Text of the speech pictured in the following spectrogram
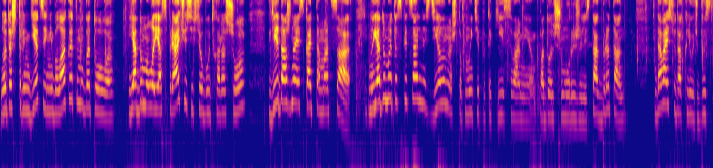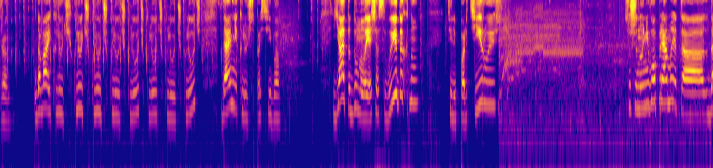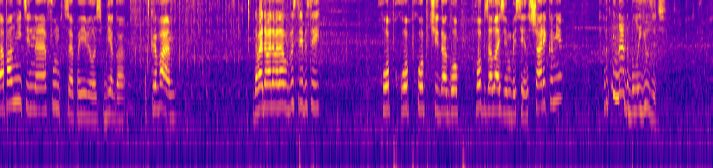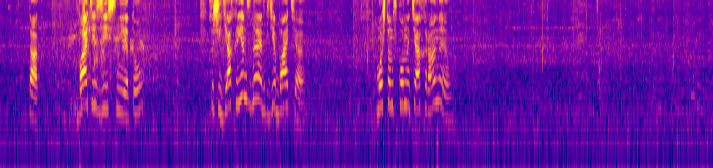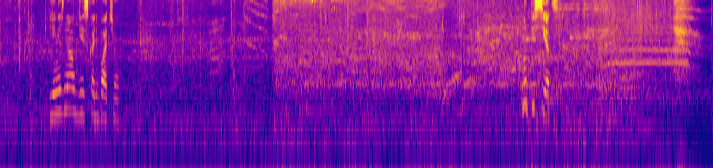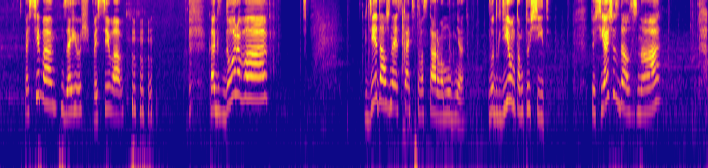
Ну это ж трендец, и не была к этому готова. Я думала, я спрячусь, и все будет хорошо. Где я должна искать там отца? Но я думаю, это специально сделано, чтобы мы, типа, такие с вами подольше мурыжились. Так, братан, давай сюда ключ, быстро. Давай ключ, ключ, ключ, ключ, ключ, ключ, ключ, ключ. Дай мне ключ, спасибо. Я-то думала, я сейчас выдохну, телепортируюсь. Слушай, ну у него прям это, дополнительная функция появилась, бега. Открываем. Давай, давай, давай, давай, быстрее, быстрее. Хоп, хоп, хоп, чида, гоп. Хоп, залазим в бассейн с шариками. Вот не надо было юзать. Так, батя здесь нету. Слушай, я хрен знает, где батя. Может, он в комнате охраны? Я не знаю, где искать батю. Ну, писец. Спасибо, Заюш, спасибо. Как здорово! Где я должна искать этого старого мудня? Вот где он там тусит? То есть я сейчас должна...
